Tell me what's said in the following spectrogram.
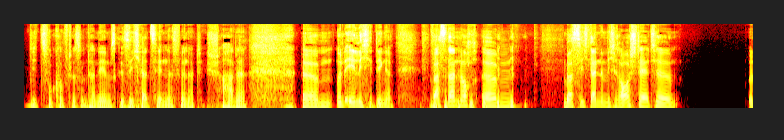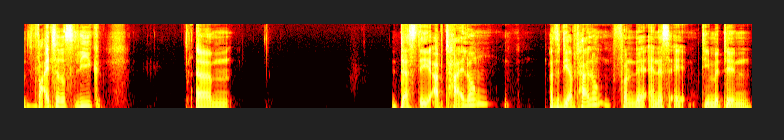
die Zukunft des Unternehmens gesichert sehen. Das wäre natürlich schade. Ähm, und ähnliche Dinge. Was dann noch, ähm, was sich dann nämlich rausstellte, weiteres Leak, ähm, dass die Abteilung, also die Abteilung von der NSA, die mit den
